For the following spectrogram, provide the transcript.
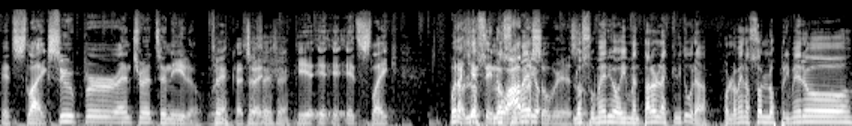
It's like super entretenido, Sí, sí, ¿cachai? sí, sí. Y it- it- it's like... Bueno, la gente los no habla sobre eso. los sumerios inventaron la escritura. Por lo menos son los primeros.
